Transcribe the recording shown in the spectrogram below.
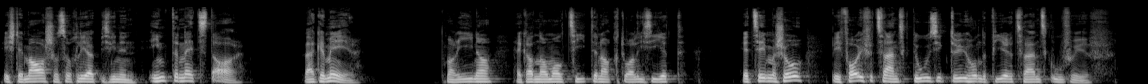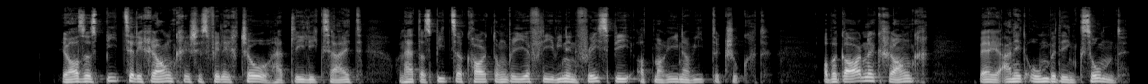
ist der Mann schon so etwas wie ein Internetstar. Wegen mir. Die Marina hat gerade nochmal Zeiten aktualisiert. Jetzt sind wir schon bei 25.324 Aufrufen. Ja, also ein bisschen krank ist es vielleicht schon, hat Lili gesagt und hat das Pizzakartonbriefli wie ein Frisbee an die Marina weitergeschuckt. Aber gar nicht krank wäre ja auch nicht unbedingt gesund,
